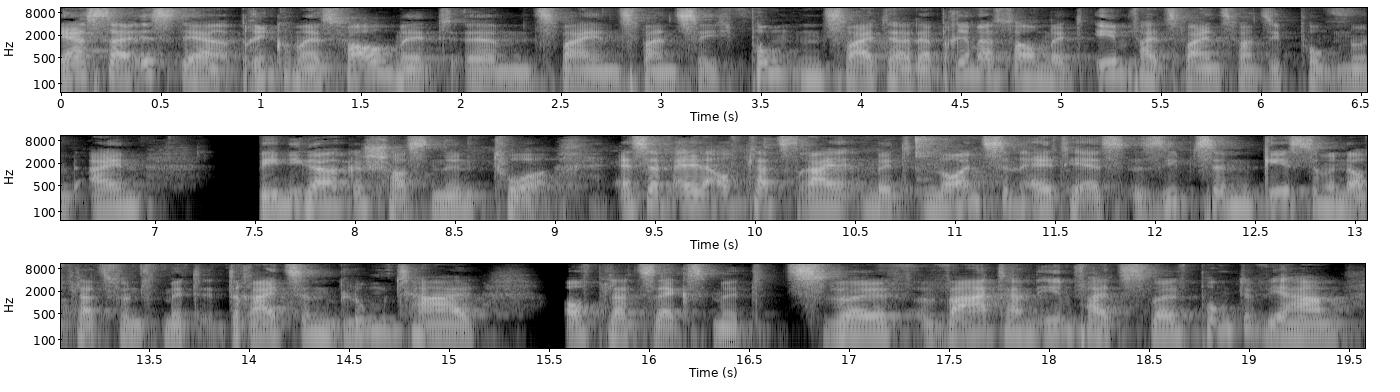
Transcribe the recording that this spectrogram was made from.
Erster ist der Brinkumer SV mit ähm, 22 Punkten, zweiter der Bremer SV mit ebenfalls 22 Punkten und ein weniger geschossenen Tor. SFL auf Platz 3 mit 19, LTS 17, Gestemünde auf Platz 5 mit 13, Blumenthal auf Platz 6 mit 12, Watern ebenfalls 12 Punkte. Wir haben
